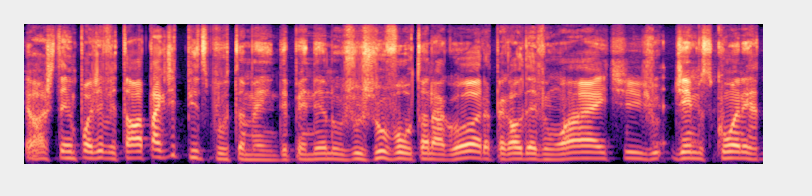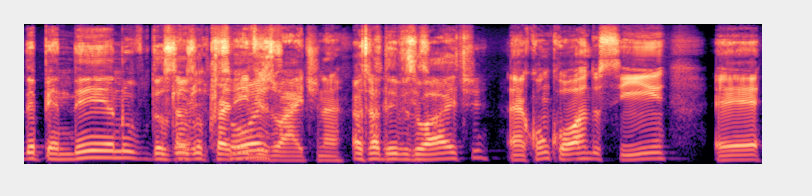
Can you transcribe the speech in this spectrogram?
Eu acho que também pode evitar o ataque de Pittsburgh também, dependendo o Juju voltando agora, pegar o Devin White, Ju James Conner dependendo das duas opções. Davis White, né? É o Davis White. É, concordo, sim. É,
